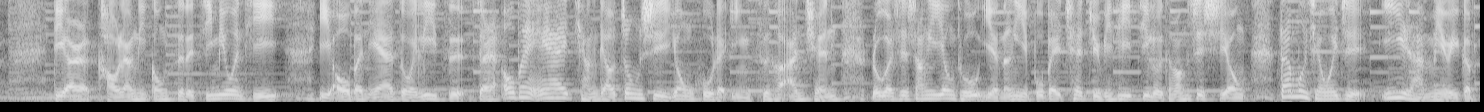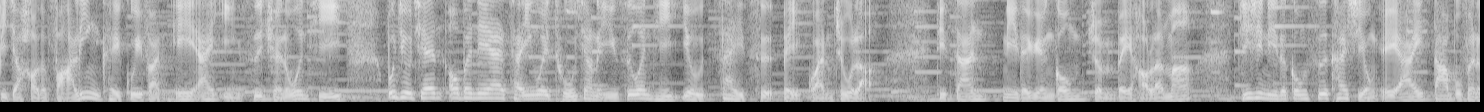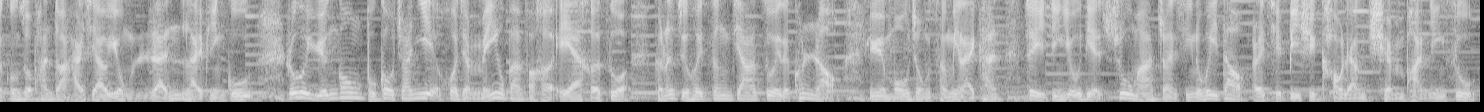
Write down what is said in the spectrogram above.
第二，考量你公司的机密问题。以 OpenAI 作为例子，虽然 OpenAI 强调重视用户的隐私和安全，如果是商业用途，也能以不被 ChatGPT 记录的方式使用，但目前为止依然没有一个比较好的法令可以规范 AI 隐私权的问题。不久前，OpenAI 才因为图像的隐私问题又再次被关注了。第三，你的员工准备好了吗？即使你的公司开始用 AI，大部分的工作判断还是要用人来评估。如果员工不够专业，或者没有办法和 AI 合作，可能只会增加作业的困扰。因为某种层面来看，这已经有点数码转型的味道，而且必须考量全盘因素。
